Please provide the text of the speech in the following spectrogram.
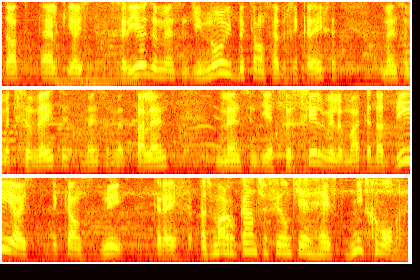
dat eigenlijk juist serieuze mensen die nooit de kans hebben gekregen... mensen met geweten, mensen met talent, mensen die het verschil willen maken... dat die juist de kans nu kregen. Het Marokkaanse filmpje heeft niet gewonnen.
